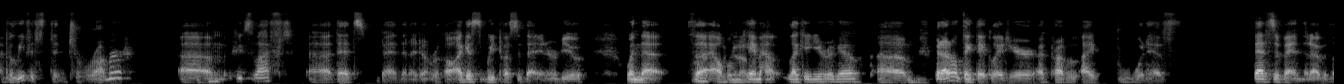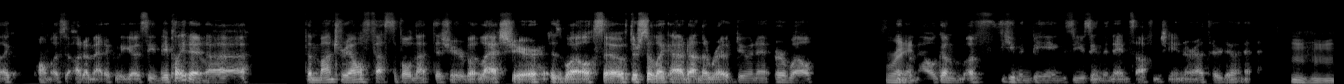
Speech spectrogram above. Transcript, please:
I believe it's the drummer um, who's left. Uh, that's bad that I don't recall. I guess we posted that interview when that the album came out like a year ago. Um, Mhm. but I don't think they played here. I probably I would have. That's a band that I would like almost automatically go see. They played at uh, the Montreal Festival, not this year, but last year as well. So they're still like out on the road doing it, or well, Right. an amalgam of human beings using the name Soft Machine are out there doing it. Mm-hmm.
